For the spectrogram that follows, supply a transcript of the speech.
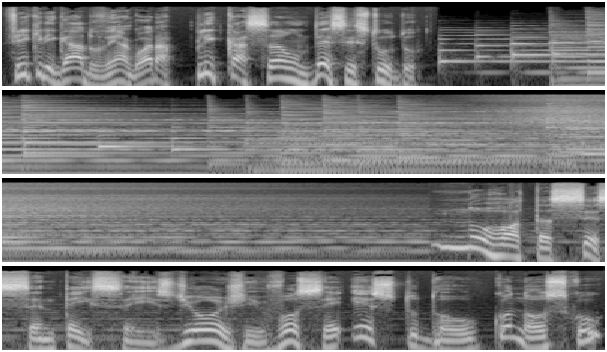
fique ligado, vem agora a aplicação desse estudo. No Rota 66 de hoje, você estudou conosco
